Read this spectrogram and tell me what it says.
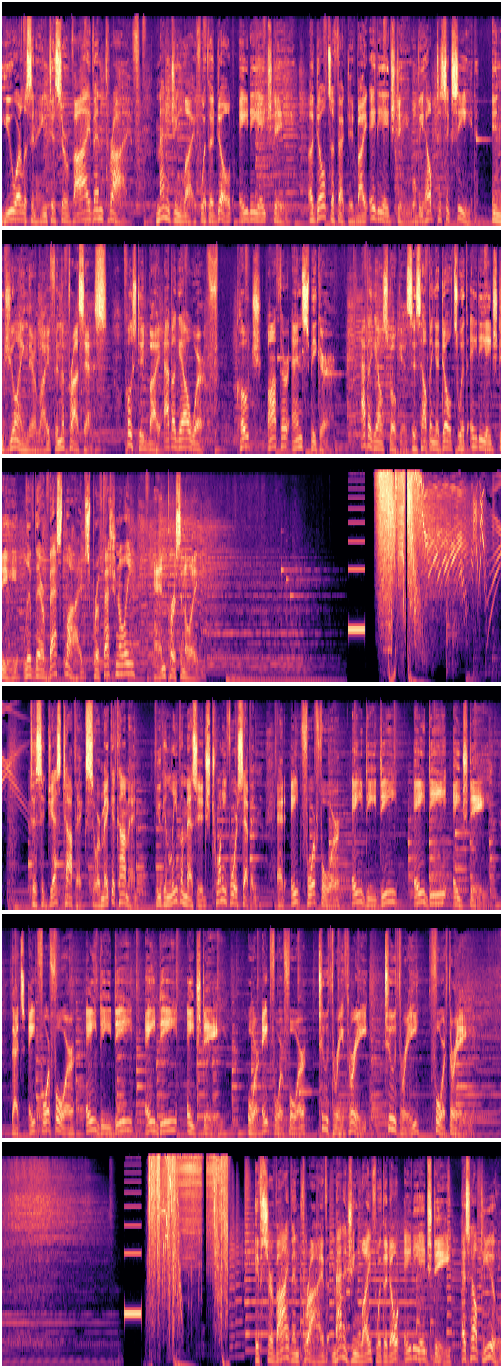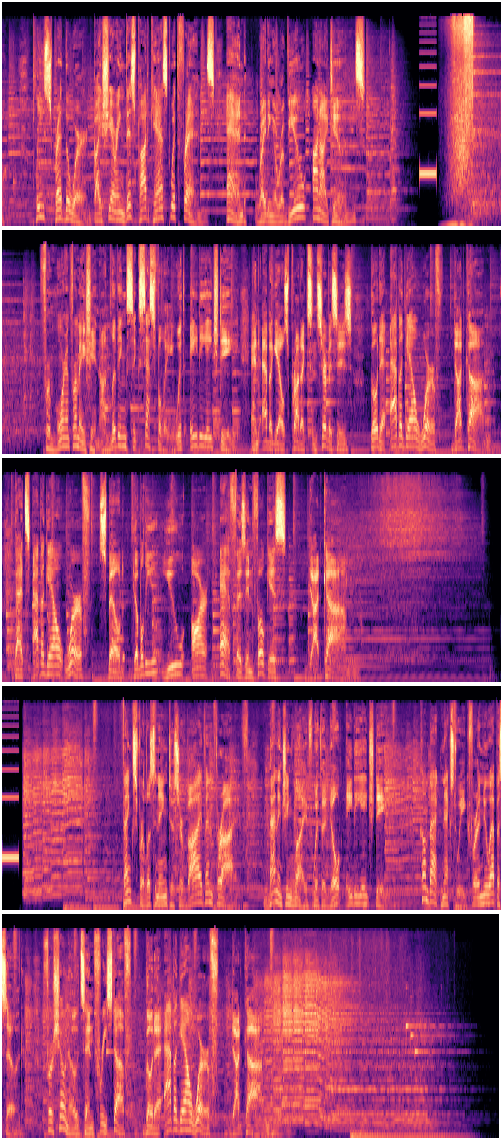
You are listening to Survive and Thrive Managing Life with Adult ADHD. Adults affected by ADHD will be helped to succeed, enjoying their life in the process. Hosted by Abigail Wurf, coach, author, and speaker. Abigail's focus is helping adults with ADHD live their best lives professionally and personally. To suggest topics or make a comment, you can leave a message 24 7 at 844 ADD ADHD. That's 844 ADD ADHD or 844 233 2343. If Survive and Thrive Managing Life with Adult ADHD has helped you, please spread the word by sharing this podcast with friends and writing a review on iTunes. For more information on living successfully with ADHD and Abigail's products and services, go to abigailwurf.com. That's Abigail Wurf, spelled W U R F as in focus, dot com. Thanks for listening to Survive and Thrive Managing Life with Adult ADHD. Come back next week for a new episode. For show notes and free stuff, go to abigailwurf.com.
